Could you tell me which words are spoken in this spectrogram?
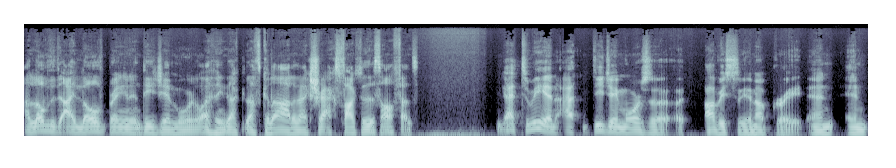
I love that. I love bringing in DJ Moore. I think that that's going to add an extra X factor to this offense. Yeah, to me, and uh, DJ Moore's a, obviously an upgrade, and and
